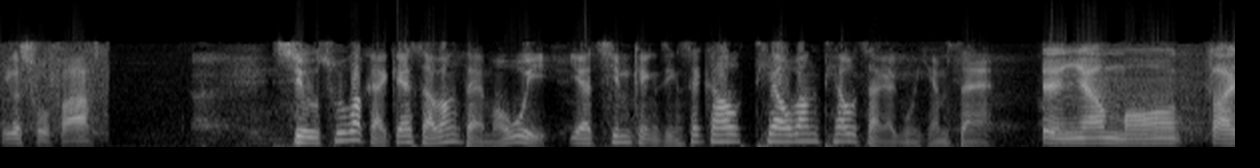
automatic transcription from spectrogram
一个处罚。受处罚嘅驾驶员戴某位也深刻认识到跳往跳载嘅危险性。冇在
